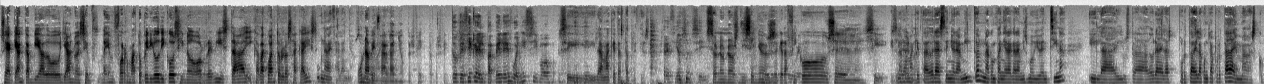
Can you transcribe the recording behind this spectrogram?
O sea que han cambiado, ya no es en, en, formato periódico, sino revista. ¿Y cada cuánto lo sacáis? Una vez al año. Una vez al año, perfecto, perfecto. Tengo que decir que el papel es buenísimo. Sí, la maqueta está preciosa. Preciosa, sí. Son unos diseños gráficos, eh, sí. sí la, la maquetadora es señora Milton, una compañera que ahora mismo vive en China y la ilustradora de la portada y la contraportada en Magasco.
